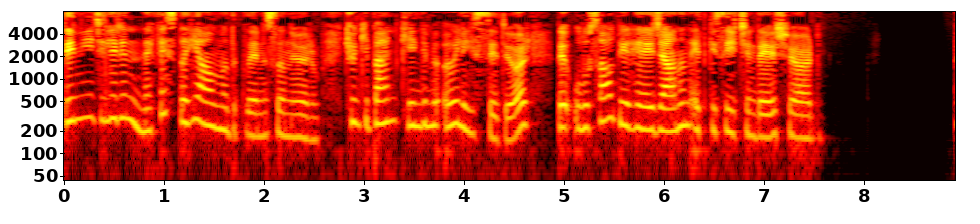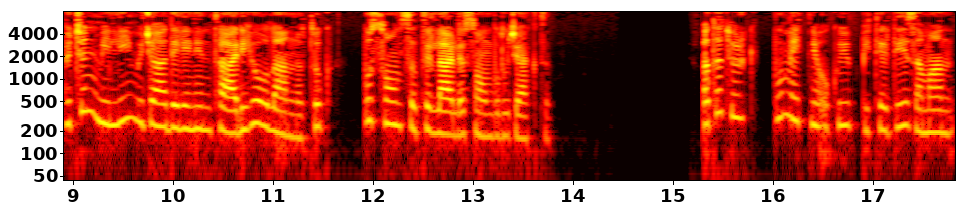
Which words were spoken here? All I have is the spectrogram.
Dinleyicilerin nefes dahi almadıklarını sanıyorum. Çünkü ben kendimi öyle hissediyor ve ulusal bir heyecanın etkisi içinde yaşıyordum. Bütün milli mücadelenin tarihi olan nutuk bu son satırlarla son bulacaktı. Atatürk bu metni okuyup bitirdiği zaman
